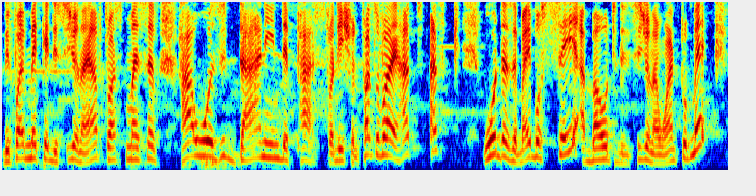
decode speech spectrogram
Before I make a decision, I have to ask myself, how was it done in the past tradition? First of all, I have to ask, what does the Bible say about the decision I want to make?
